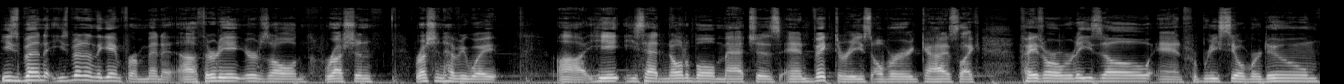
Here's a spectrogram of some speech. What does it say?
he's been he's been in the game for a minute. Uh, 38 years old, Russian Russian heavyweight. Uh, he he's had notable matches and victories over guys like Pedro Rizzo and Fabricio Werdum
